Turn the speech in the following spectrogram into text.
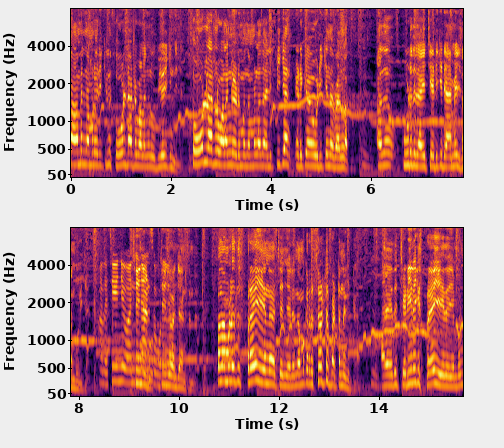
ഫാമിൽ നമ്മൾ ഒരിക്കലും സോൾഡ് ആയിട്ട് വളങ്ങൾ ഉപയോഗിക്കുന്നില്ല. സോൾഡ് ആയിട്ടുള്ള വളങ്ങൾ ഇടുമ്പോൾ നമ്മൾ അത് അലിപ്പിക്കാൻ എടുക്കുക ഒഴിക്കുന്ന വെള്ളം അത് കൂടുതലായി ചെടിക്ക് ഡാമേജ് സംഭവിക്കാം. അതെ ചീഞ്ഞു പോകാൻ ചാൻസ് ഉണ്ട് കൂടുതൽ ചീഞ്ഞു പോകാൻ ചാൻസ് ഉണ്ട്. അപ്പോൾ നമ്മളിത് സ്പ്രേ ചെയ്യുന്ന വെച്ച് കഴിഞ്ഞാൽ നമുക്ക് റിസൾട്ട് പെട്ടെന്ന് കിട്ടും അതായത് ചെടിയിലേക്ക് സ്പ്രേ ചെയ്ത് കഴിയുമ്പം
